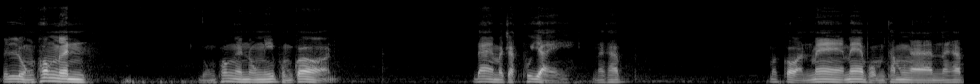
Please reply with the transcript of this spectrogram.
เป็นหลวงพ่อเงิน หลวงพ่อเงินองค์นี้ผมก็ได้มาจากผู้ใหญ่นะครับ เมื่อก่อนแม่แม่ผมทำงานนะครับ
